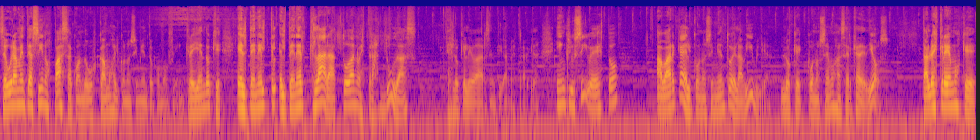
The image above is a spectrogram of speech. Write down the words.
Seguramente así nos pasa cuando buscamos el conocimiento como fin, creyendo que el tener, el tener clara todas nuestras dudas es lo que le va a dar sentido a nuestra vida. Inclusive esto abarca el conocimiento de la Biblia, lo que conocemos acerca de Dios. Tal vez creemos que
